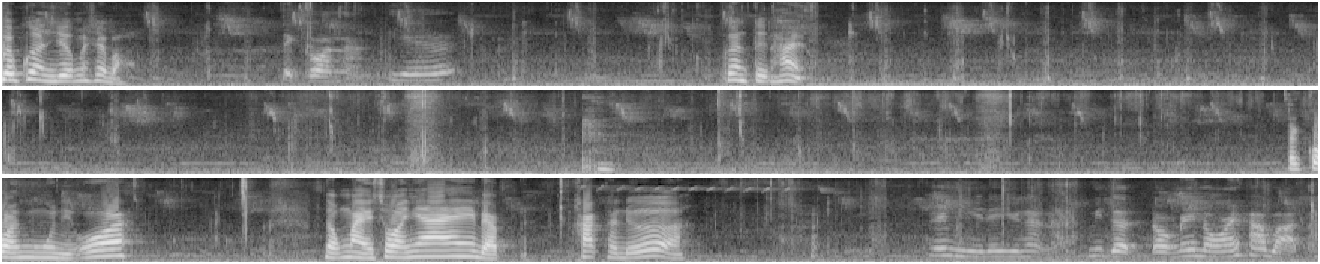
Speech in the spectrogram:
นุ่งเบบเพื่อนเยอะไม่ใช่เปล่าแต่ก่อนอะเยอะเพื่อนติดให้ แต่ก่อนหมูนี่โอ้ยดอกไม้ซอยง่ายแบบคักเถอะเด้อไม่มีได้อยู่นั่นนะมีแต่ดอกน้อยๆห้าบาทอะ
